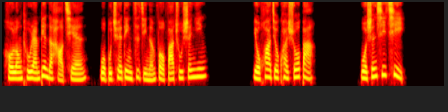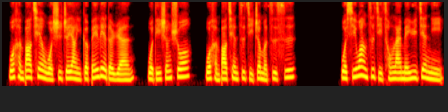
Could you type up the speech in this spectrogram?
喉咙突然变得好甜。我不确定自己能否发出声音。有话就快说吧。我深吸气。我很抱歉，我是这样一个卑劣的人。我低声说：“我很抱歉自己这么自私。我希望自己从来没遇见你，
